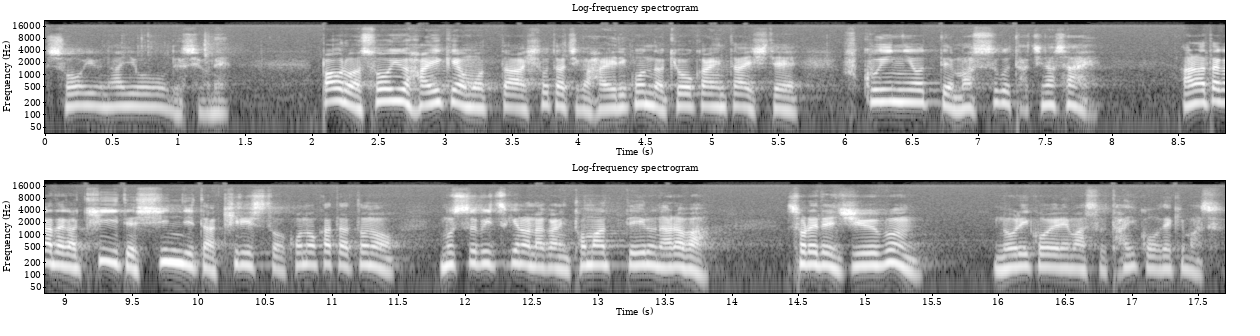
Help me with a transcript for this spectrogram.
そういう内容ですよね。パウロはそういう背景を持った人たちが入り込んだ教会に対して福音によってまっすぐ立ちなさい。あなた方が聞いて信じたキリストこの方との結びつきの中に止まっているならばそれで十分乗り越えれます。対抗できます。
